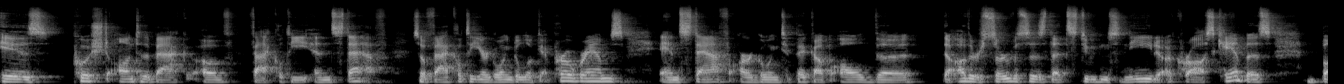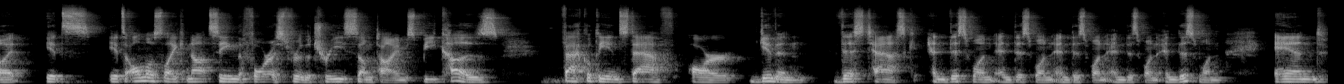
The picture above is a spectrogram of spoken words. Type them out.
is pushed onto the back of faculty and staff. So faculty are going to look at programs and staff are going to pick up all the the other services that students need across campus, but it's it's almost like not seeing the forest for the trees sometimes because faculty and staff are given this task and this one and this one and this one and this one and this one and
